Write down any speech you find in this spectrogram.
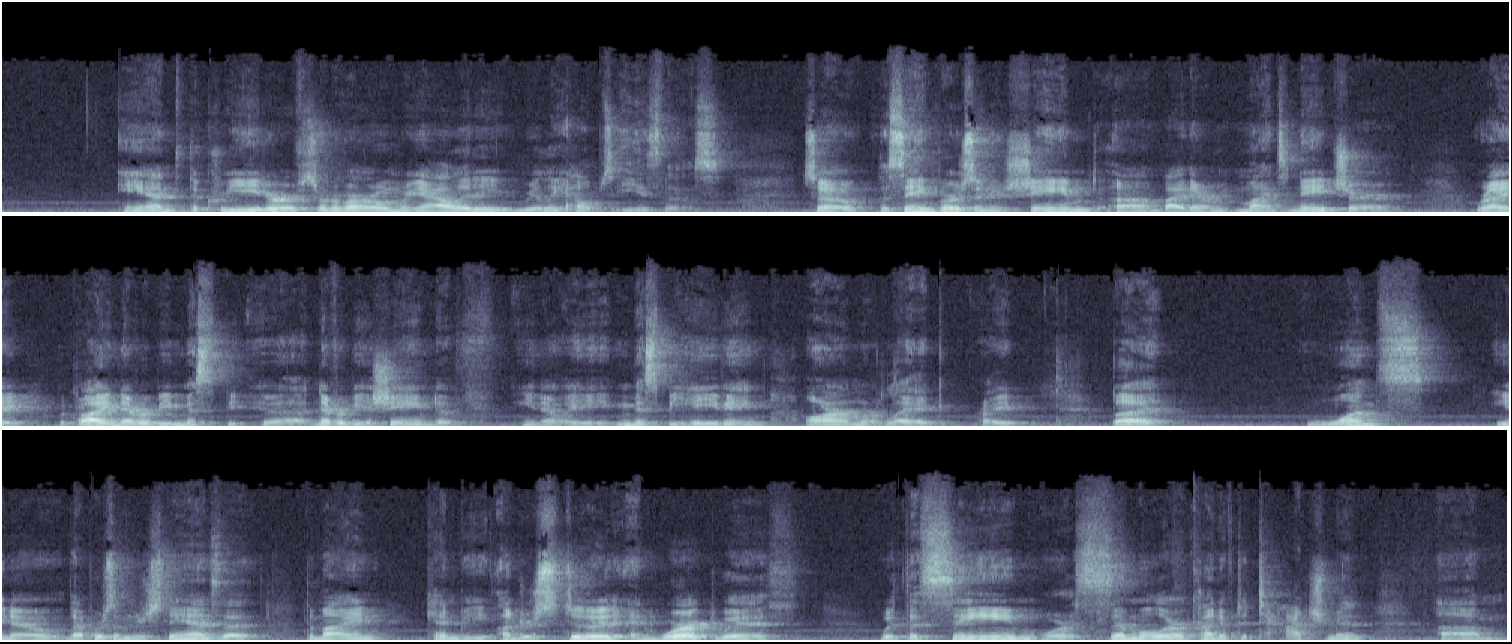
and the creator of sort of our own reality really helps ease this. So the same person who's shamed um, by their mind's nature, right, would probably never be mis- uh, never be ashamed of you know a misbehaving arm or leg, right? But once you know that person understands that the mind can be understood and worked with with the same or similar kind of detachment um,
